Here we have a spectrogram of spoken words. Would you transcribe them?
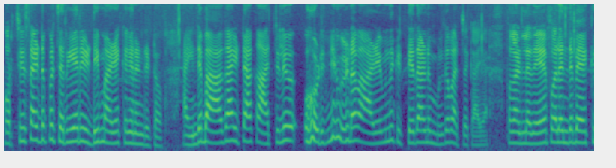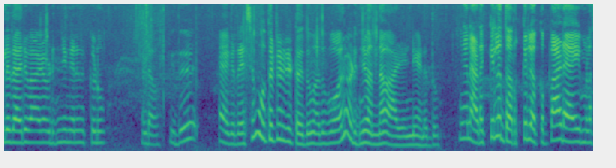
കുറച്ച് ദിവസമായിട്ട് ഇപ്പോൾ ചെറിയൊരു ഇടി മഴയൊക്കെ ഇങ്ങനെ ഉണ്ട് കേട്ടോ അതിന്റെ ഭാഗമായിട്ട് ആ കാറ്റിൽ ഒടിഞ്ഞു വീണ വാഴയിൽ നിന്ന് കിട്ടിയതാണ് നമ്മൾക്ക് പച്ചക്കായ. അപ്പോൾ കണ്ടില്ല അതേപോലെ എന്റെ ബാക്കിൽ ഇതാ വാഴ ഒടിഞ്ഞു ഇങ്ങനെ നിൽക്കണു കണ്ടോ? ഇത് ഏകദേശം മൂത്തിട്ടുണ്ട് കേട്ടോ ഇതും അതുപോലെ ഒടിഞ്ഞു വന്ന വാഴ ഇതും. ഇങ്ങനെ അടക്കിലും തുറക്കലും ഒക്കെ പാടായി നമ്മളെ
